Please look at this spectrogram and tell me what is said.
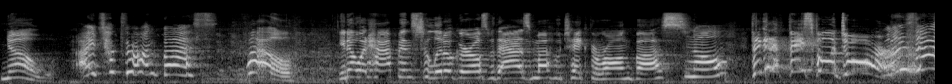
No. I took the wrong bus. Well, you know what happens to little girls with asthma who take the wrong bus? No. They get a face full of door! What is that mean?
